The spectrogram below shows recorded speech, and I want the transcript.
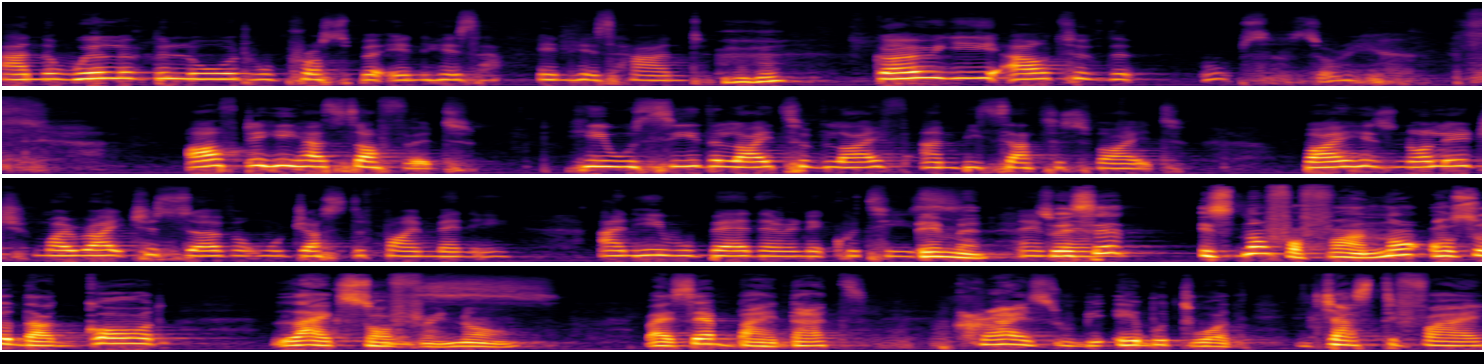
And the will of the Lord will prosper in his, in his hand. Mhm. Go ye out of the. Oops, sorry. After he has suffered, he will see the light of life and be satisfied. By his knowledge, my righteous servant will justify many, and he will bear their iniquities. Amen. So he said, it's not for fun, not also that God likes suffering, no. But I said, by that, Christ will be able to what? Justify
